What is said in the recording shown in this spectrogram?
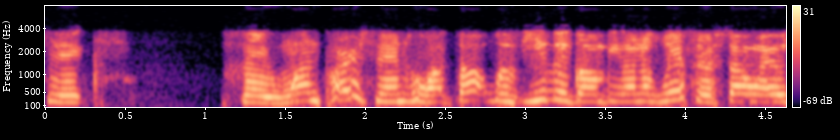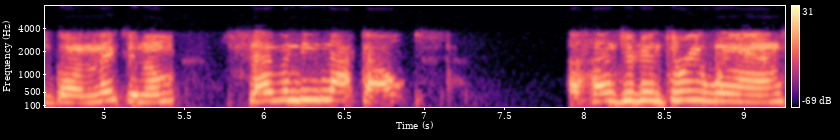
six say one person who I thought was either going to be on the list or someone I was going to mention them. 70 knockouts, 103 wins.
